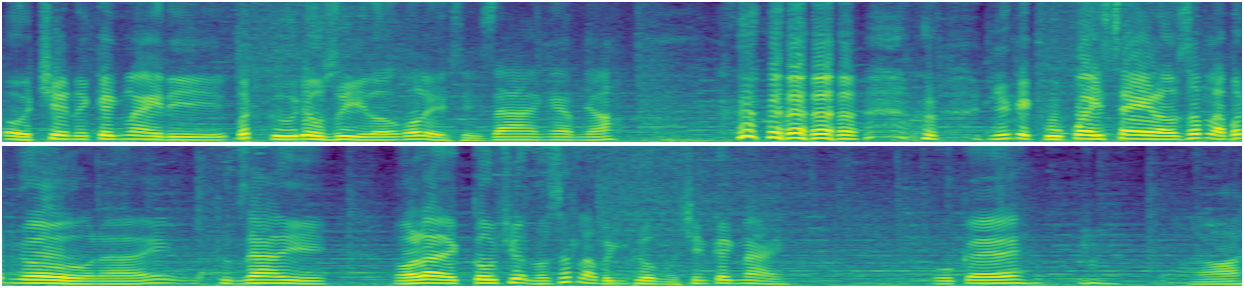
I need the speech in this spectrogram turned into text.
Ở trên cái kênh này thì bất cứ điều gì nó có thể xảy ra anh em nhá. Những cái cú quay xe nó rất là bất ngờ. Đấy, Thực ra thì nó là câu chuyện nó rất là bình thường ở trên kênh này. Ok. Rồi.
